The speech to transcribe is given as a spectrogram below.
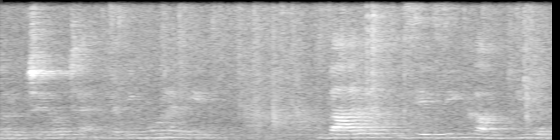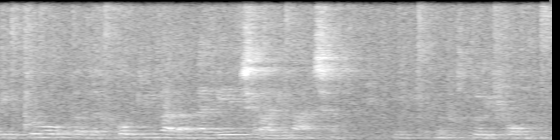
določujoče, da bi morali barvati z jezikom in da bi to lahko vplivalo na večjo ali manjšo polifonost.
